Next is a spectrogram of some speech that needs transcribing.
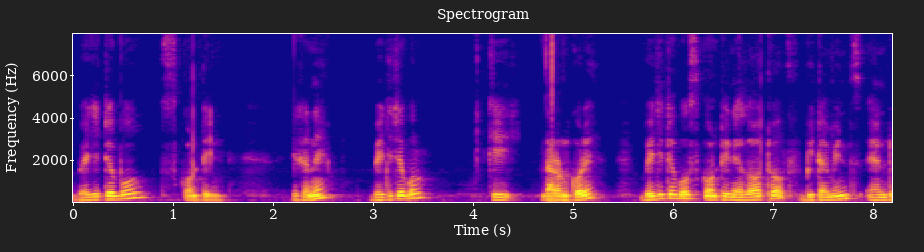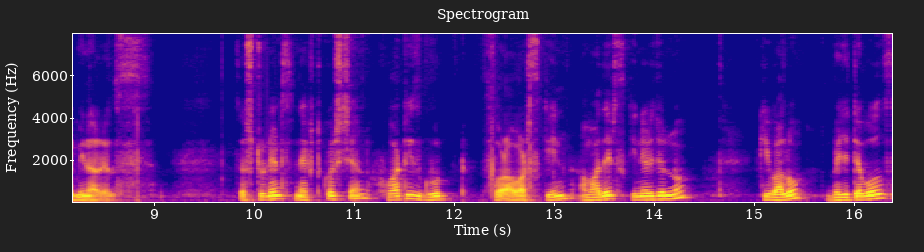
vegetables contain এখানে ভেজিটেবল কি ধারণ করে? Vegetables contain a lot of vitamins and minerals so students next question what is good for our skin আমাদের স্কিনের জন্য কি ভালো? Vegetables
